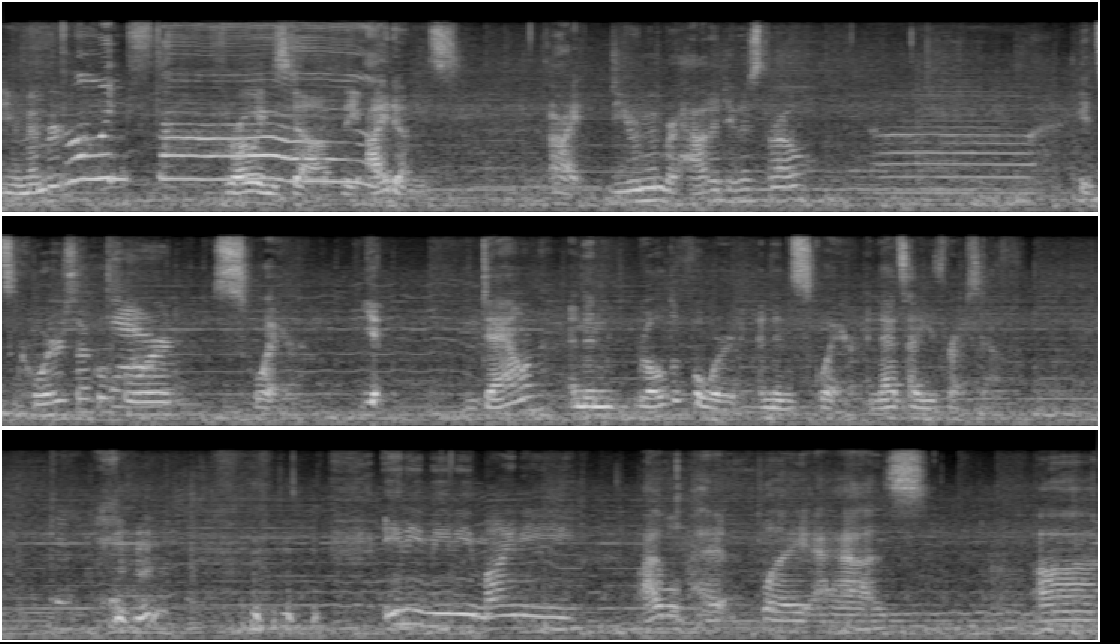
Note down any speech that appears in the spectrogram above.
Do you remember? Throwing stuff! Throwing stuff, the items. Alright, do you remember how to do his throw? Uh, It's quarter circle Down. forward, square. Yep. Down, and then roll to forward, and then square. And that's how you throw stuff. okay. Mm-hmm. Eeny, meeny, miny, I will pet play as, uh,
